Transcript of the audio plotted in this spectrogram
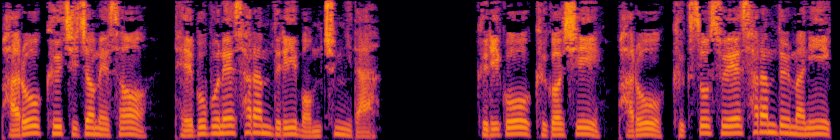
바로 그 지점에서 대부분의 사람들이 멈춥니다. 그리고 그것이 바로 극소수의 사람들만이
